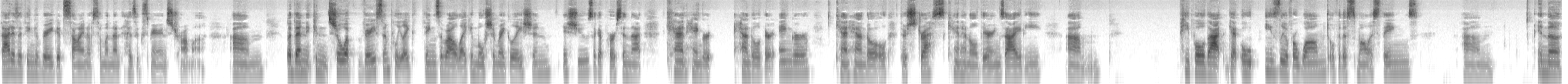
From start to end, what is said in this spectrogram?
that is i think a very good sign of someone that has experienced trauma um, but then it can show up very simply like things about like emotion regulation issues like a person that can't hanger, handle their anger can't handle their stress, can't handle their anxiety. Um, people that get o- easily overwhelmed over the smallest things. Um, in the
